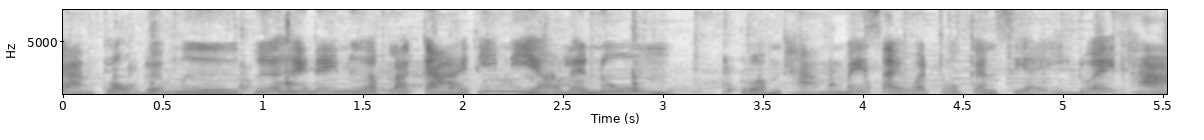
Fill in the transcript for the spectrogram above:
การโขลกด้วยมือเพื่อให้ได้เนื้อปลากายที่เหนียวและนุ่ม รวมทั้งไม่ใส่วัตถุกันเสียอีกด้วยค่ะ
